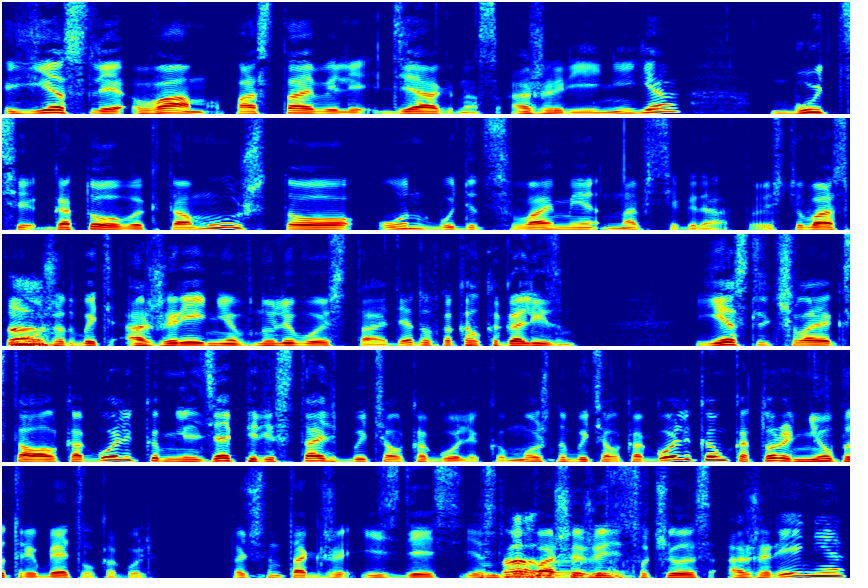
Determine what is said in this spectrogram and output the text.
если вам поставили диагноз ожирения, будьте готовы к тому, что он будет с вами навсегда. То есть у вас да. может быть ожирение в нулевой стадии, это как алкоголизм. Если человек стал алкоголиком, нельзя перестать быть алкоголиком. Можно быть алкоголиком, который не употребляет алкоголь. Точно так же и здесь. Если да, в вашей да, жизни да. случилось ожирение,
